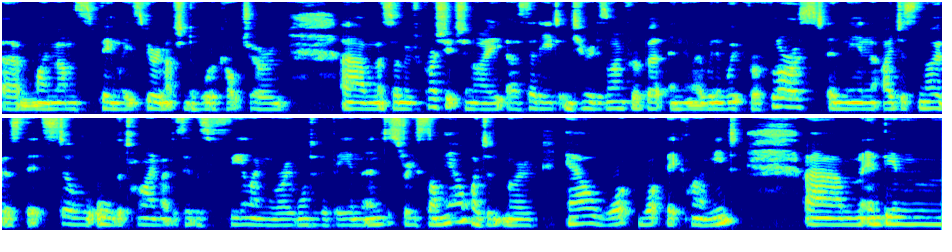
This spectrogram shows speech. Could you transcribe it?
um, my mum's family is very much into horticulture, and um, so I moved to Christchurch and I uh, studied interior design for a bit, and then I went and worked for a florist, and then I just noticed that still all the time I just had this feeling where I wanted to be in the industry somehow. I didn't know how, what, what that kind of meant, um, and then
